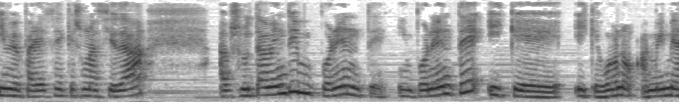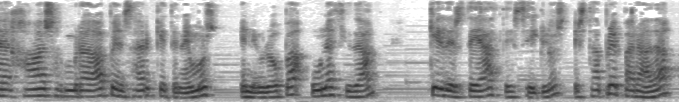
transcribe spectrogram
y me parece que es una ciudad absolutamente imponente, imponente y que, y que bueno, a mí me ha dejado asombrada pensar que tenemos en Europa una ciudad que desde hace siglos está preparada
